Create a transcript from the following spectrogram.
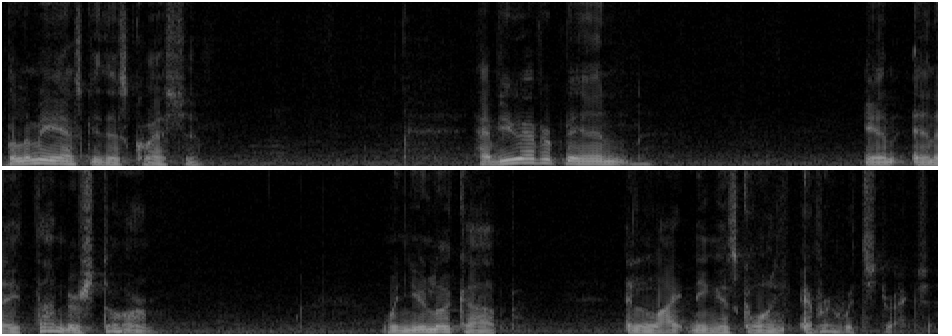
but let me ask you this question. Have you ever been in, in a thunderstorm when you look up and lightning is going every which direction?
